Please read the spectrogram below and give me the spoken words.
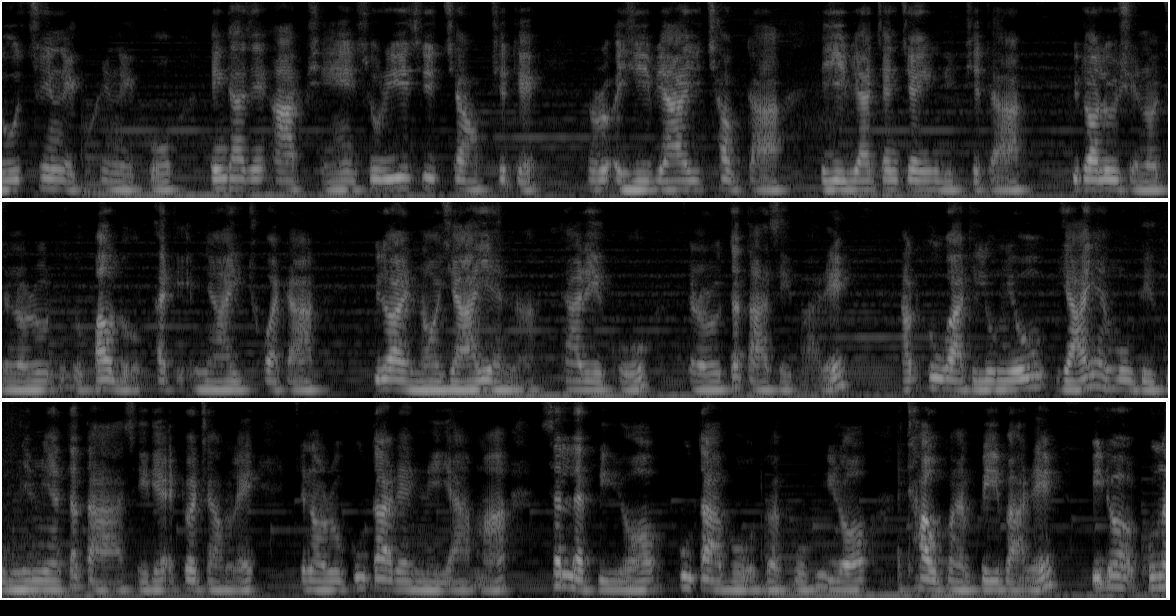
lotion တွေ cream တွေကိုတင်ထားခြင်းအပြင် psoriasis ကြောင့်ဖြစ်တဲ့ကျွန်တော်တို့အရေးပြားကြီး6တာအရေးပြားကြမ်းကြမ်းကြီးဖြစ်တာပြီးတော့လို့ရှိရင်တော့ကျွန်တော်တို့ဒီလိုပေါက်လို့အဖက်တွေအများကြီးထွက်တာပြီးတော့တော့ရားရံတာဒါတွေကိုကျွန်တော်တို့တက်တာစေပါတယ် နောက်တစ်ခုကဒီလိုမျိုးရားရံမှုတွေကိုမြင်မြန်တက်တာစေတဲ့အတွက်ကြောင့်လည်းကျွန်တော်တို့ကုသတဲ့နေရာမှာဆက်လက်ပြီးတော့ကုသဖို့အတွက်ပို့ပြီးတော့အထောက်ပံ့ပေးပါတယ်ပြီးတော့ခုန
